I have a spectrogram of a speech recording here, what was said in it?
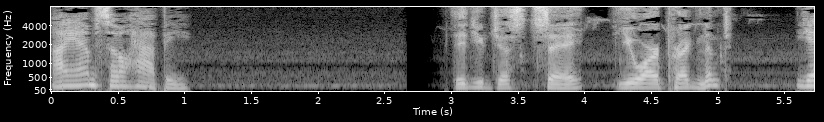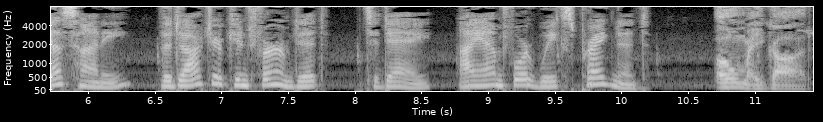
I am so happy. Did you just say, you are pregnant? Yes honey, the doctor confirmed it, today, I am four weeks pregnant. Oh my god.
